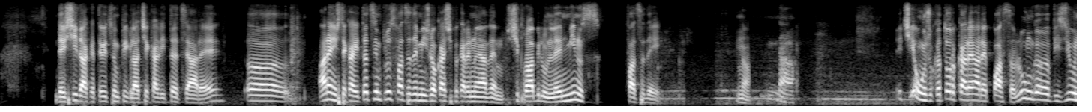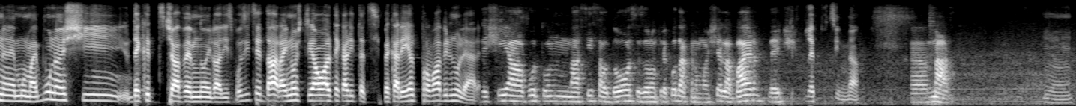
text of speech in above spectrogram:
Deși dacă te uiți un pic la ce calități are, uh, are niște calități în plus față de mijlocașii pe care noi avem și probabil unele în minus față de ei. No. Da. Deci e un jucător care are pasă lungă, viziune mult mai bună și decât ce avem noi la dispoziție, dar ai noștri au alte calități pe care el probabil nu le are. Deși a avut un asist sau două sezonul trecut, dacă nu mă înșel, la Bayern, deci... Le puțin, da. Uh, na. Mm.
